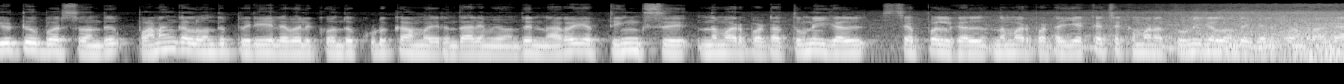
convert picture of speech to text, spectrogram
யூடியூபர்ஸ் வந்து பணங்கள் வந்து பெரிய லெவலுக்கு வந்து கொடுக்காம இருந்தாலுமே வந்து நிறைய திங்ஸு இந்த மாதிரிப்பட்ட துணிகள் செப்பல்கள் இந்த மாதிரிப்பட்ட எக்கச்சக்கமான துணிகள் வந்து ஹெல்ப் பண்ணுறாங்க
